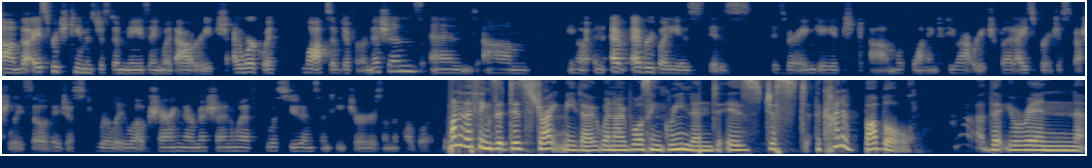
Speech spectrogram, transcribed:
um, the Icebridge team is just amazing with outreach. I work with lots of different missions, and um, you know, and everybody is is is very engaged um, with wanting to do outreach, but Icebridge especially so. They just really love sharing their mission with with students and teachers and the public. One of the things that did strike me though when I was in Greenland is just the kind of bubble that you're in.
